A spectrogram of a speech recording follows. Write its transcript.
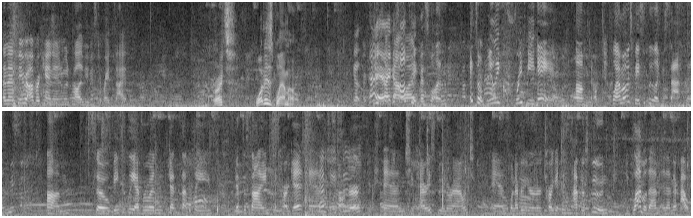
And then favorite upper canon would probably be Mr. Brightside. Alright. What is Blammo? Yep. Okay, I guess that I'll one. take this one. It's a really creepy game. Um, no. Blammo is basically like Assassins. Um, so basically everyone get that plays gets assigned a target and a stalker, and you carry a spoon around. And whenever your target doesn't have their spoon, you blammo them, and then they're out.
